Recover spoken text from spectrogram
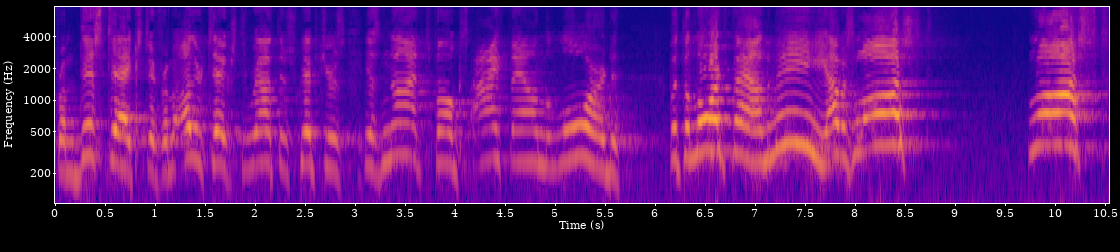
from this text and from other texts throughout the Scriptures is not, folks, I found the Lord, but the Lord found me. I was lost. Lost.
